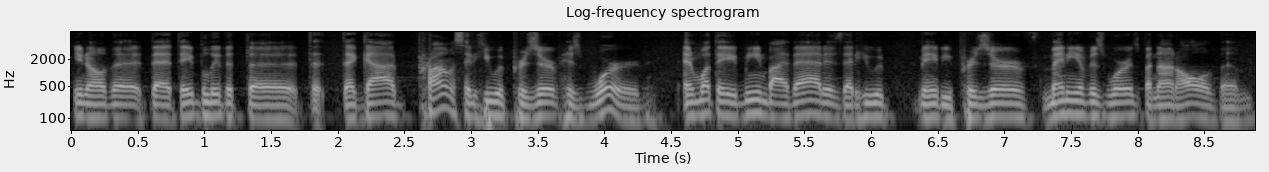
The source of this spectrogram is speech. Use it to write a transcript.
you know, the, that they believe that the that, that God promised that He would preserve His word, and what they mean by that is that He would maybe preserve many of His words, but not all of them.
